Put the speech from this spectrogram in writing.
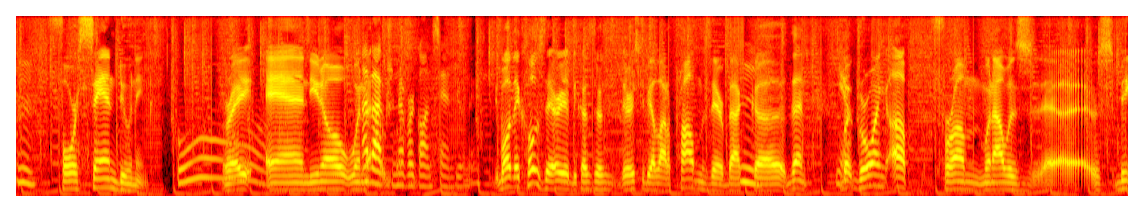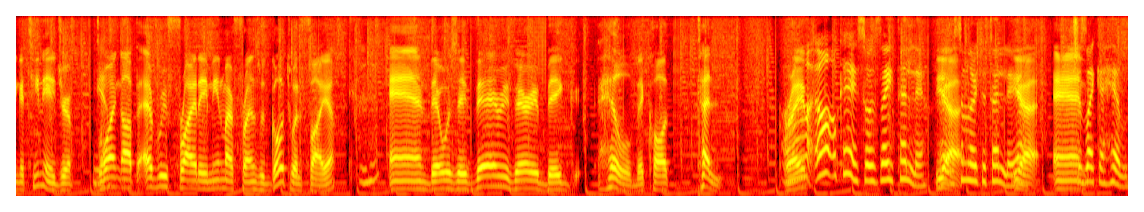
Mm. for sand duning, Ooh. Right, and you know when I've actually never gone sand duning. Well, they closed the area because there's there used to be a lot of problems there back mm. uh, then. Yeah. But growing up, from when I was uh, being a teenager. Yeah. Growing up, every Friday, me and my friends would go to El Faya, mm-hmm. and there was a very, very big hill they called Tel. Right? Uh, oh, okay. So it's like Telle. Yeah. Uh, similar to Telle. Yeah. yeah. And Which is like a hill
